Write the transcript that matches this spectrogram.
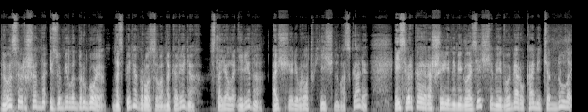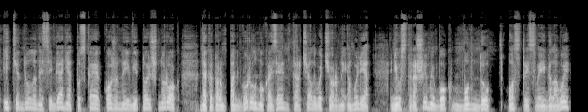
Но его совершенно изумило другое. На спине Грозова, на коленях, стояла Ирина, ощерив рот в хищном оскале и, сверкая расширенными глазищами, и двумя руками тянула и тянула на себя, не отпуская кожаный витой шнурок, на котором под горлом у хозяина торчал его черный амулет, неустрашимый бог Мунду, острый своей головой,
